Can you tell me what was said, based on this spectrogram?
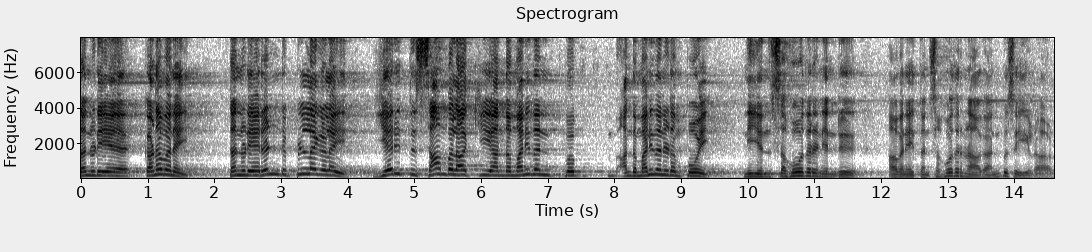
தன்னுடைய கணவனை தன்னுடைய ரெண்டு பிள்ளைகளை எரித்து சாம்பலாக்கிய அந்த மனிதன் அந்த மனிதனிடம் போய் நீ என் சகோதரன் என்று அவனை தன் சகோதரனாக அன்பு செய்கிறாள்.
